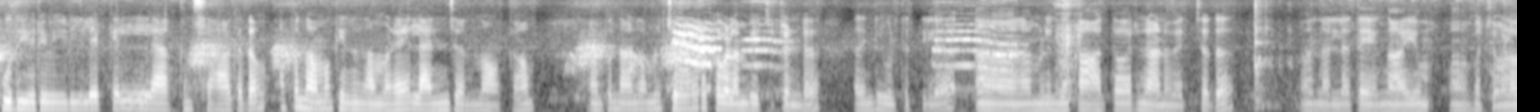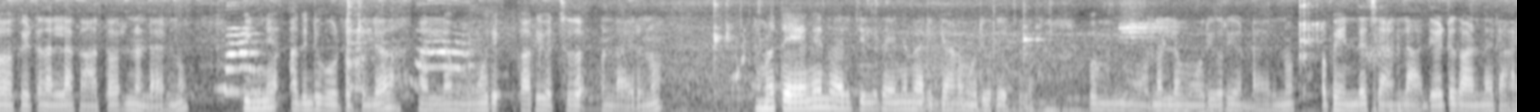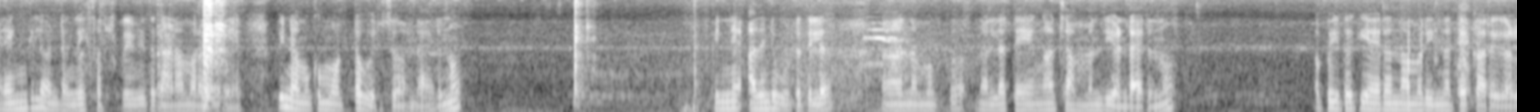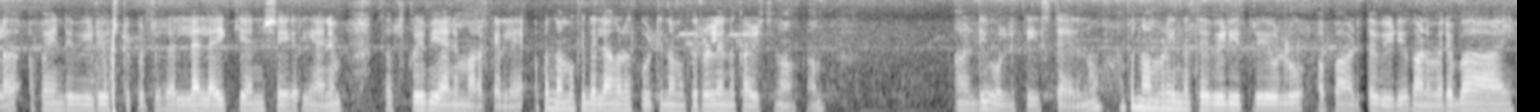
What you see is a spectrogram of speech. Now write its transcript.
പുതിയൊരു വീഡിയോയിലേക്ക് എല്ലാവർക്കും സ്വാഗതം. അപ്പം നമുക്കിന്ന് നമ്മുടെ ലഞ്ച് ഒന്ന് നോക്കാം. അപ്പം നമ്മൾ ചോറൊക്കെ വിളമ്പി വെച്ചിട്ടുണ്ട്. അതിന്റെ കൂട്ടത്തിൽ നമ്മളിന്ന് കാത്തോരനാണ് വെച്ചത്. നല്ല തേങ്ങായും പച്ചമുളകൊക്കെ ഇട്ട് നല്ല കാത്തോരനുണ്ടായിരുന്നു പിന്നെ അതിന്റെ കൂട്ടത്തിൽ നല്ല മോര് കറി വെച്ചത് ഉണ്ടായിരുന്നു. നമ്മൾ തേങ്ങയൊന്നും അരച്ചില്ല തേങ്ങയൊന്നും അരയ്ക്കാണ് മോരുകറി വെച്ചത്. അപ്പം നല്ല മോരുകറി ഉണ്ടായിരുന്നു. അപ്പോൾ എന്റെ ചാനൽ ആദ്യമായിട്ട് കാണുന്നവർ ആരെങ്കിലും ഉണ്ടെങ്കിൽ സബ്സ്ക്രൈബ് ചെയ്ത് കാണാൻ മറക്കില്ലേ. പിന്നെ നമുക്ക് മുട്ട പൊരിച്ചതുണ്ടായിരുന്നു. പിന്നെ അതിന്റെ കൂട്ടത്തിൽ നമുക്ക് നല്ല തേങ്ങാ ചമ്മന്തി ഉണ്ടായിരുന്നു. അപ്പോൾ ഇതൊക്കെയായിരുന്നു നമ്മുടെ ഇന്നത്തെ കറികൾ അപ്പോൾ എന്റെ വീഡിയോ ഇഷ്ടപ്പെട്ടവരെല്ലാം ലൈക്ക് ചെയ്യാനും ഷെയർ ചെയ്യാനും സബ്സ്ക്രൈബ് ചെയ്യാനും മറക്കല്ലേ? അപ്പം നമുക്കിതെല്ലാം കൂടെ കൂട്ടി നമുക്ക് ഉരുളി ഒന്ന് കഴിച്ച് നോക്കാം. അടിപൊളി ടേസ്റ്റ് ആയിരുന്നു. അപ്പം നമ്മുടെ ഇന്നത്തെ വീഡിയോ ഇത്രയേ ഉള്ളൂ. അപ്പോൾ അടുത്ത വീഡിയോ കാണും വരെ. ബായ്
